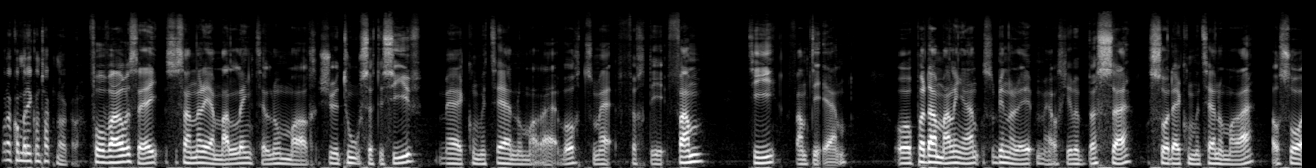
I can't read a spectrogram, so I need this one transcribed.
Hvordan kommer de i kontakt med dere? da? For å verve seg, så sender de en melding til nummer 2277 med komiténummeret vårt, som er 45 10 51. Og på den meldingen så begynner de med å skrive bøsse og så det komiténummeret, og så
